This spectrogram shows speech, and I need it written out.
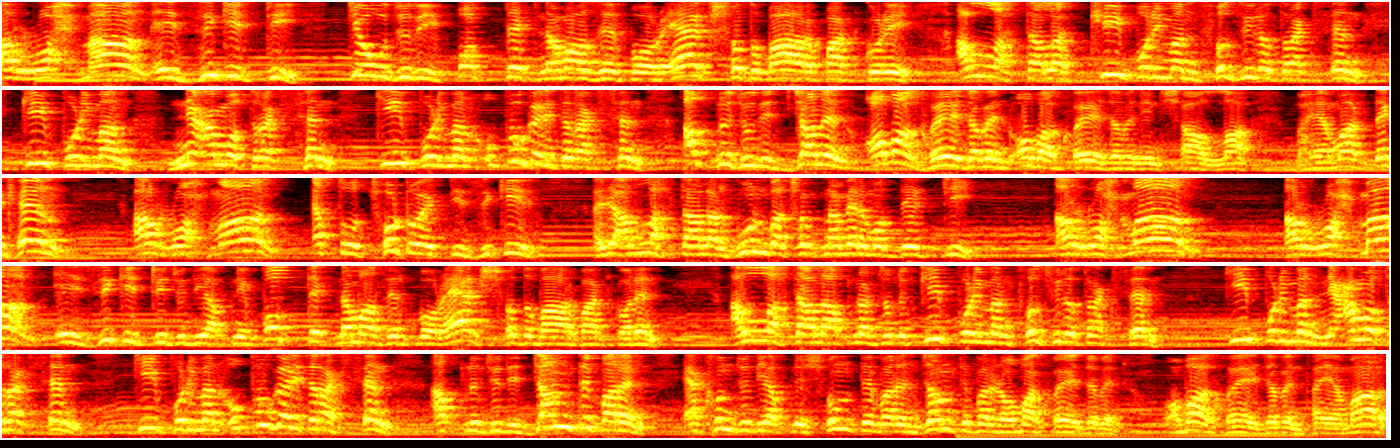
আর রহমান এই জিকিরটি কেউ যদি প্রত্যেক নামাজের পর একশত বার পাঠ করে, আল্লাহ তাআলা কি পরিমাণ ফজিলত রাখছেন, কি পরিমাণ নিয়ামত রাখছেন, কি পরিমাণ উপকারিতা রাখছেন, আপনি যদি জানেন, অবাক হয়ে যাবেন, অবাক হয়ে যাবেন ইনশাআল্লাহ। ভাই আমার, দেখেন আর রহমান এত ছোট একটি জিকির, এই যে আল্লাহ তাআলার গুণবাচক নামের মধ্যে একটি আর রহমান আর রহমান এই জিকিরটি যদি আপনি প্রত্যেক নামাজের পর একশত বার পাঠ করেন, আল্লাহ তাআলা আপনার জন্য কি পরিমাণ ফজিলত রাখছেন, কি পরিমাণ নিয়ামত রাখছেন, কি পরিমাণ উপকারিতা রাখছেন, আপনি যদি জানতে পারেন, এখন যদি আপনি শুনতে পারেন, জানতে পারেন, অবাক হয়ে যাবেন। অবাক হয়ে যাবেন, ভাই আমার।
